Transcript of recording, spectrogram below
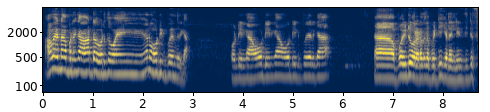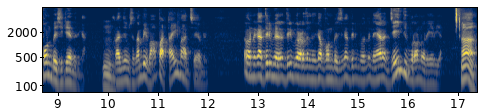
அவன் என்ன பண்ணிருக்கான்? ஆட்டோ எடுத்து வாங்கன்னு ஓட்டிகிட்டு போயிருந்திருக்கான். ஓட்டியிருக்கான் ஓட்டியிருக்கான் ஓட்டிகிட்டு போயிருக்கான். போயிட்டு ஒரு இடத்துல போய் டீ கடையில் நிறுத்திட்டு ஃபோன் பேசிகிட்டே இருந்திருக்கான். ஒரு அஞ்சு நிமிஷம் தம்பி வாப்பா டைம் ஆச்சு அப்படின்னு. ஒன்றுக்கா திருப்பி திருப்பி ஒரு இடத்துல இருக்கா ஃபோன் பேசியிருக்கான். திருப்பி வந்து நேராக ஜெயந்திபுரம்னு ஒரு ஏரியா ஆ.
